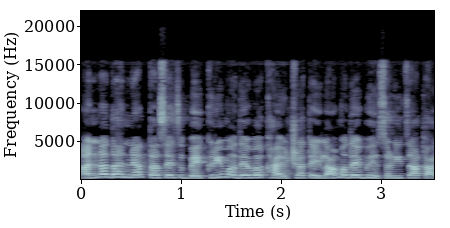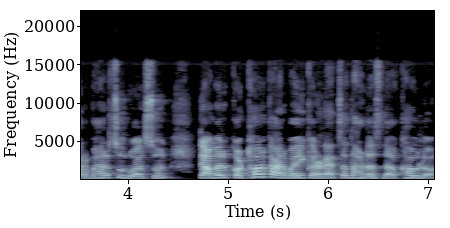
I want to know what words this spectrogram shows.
अन्नधान्यात तसेच बेकरीमध्ये व खायच्या तेलामध्ये भेसळीचा कारभार सुरू असून त्यावर कठोर कारवाई करण्याचं धाडस दाखवलं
